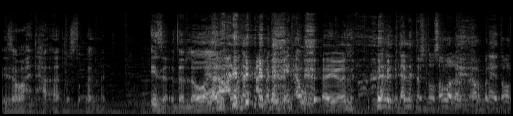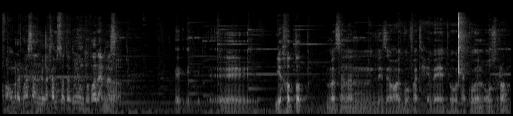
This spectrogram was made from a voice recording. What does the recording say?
إذا واحد حقق الاستقلال المادي. إذا ده اللي هو إذا على المدى على المدى البعيد قوي. أيوه. ده اللي, ده اللي انت مش هتوصل له لما ربنا يطول في عمرك مثلا ل 35 وانت طالع مثلا. يخطط مثلا لزواج وفتح بيت وتكوين أسرة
